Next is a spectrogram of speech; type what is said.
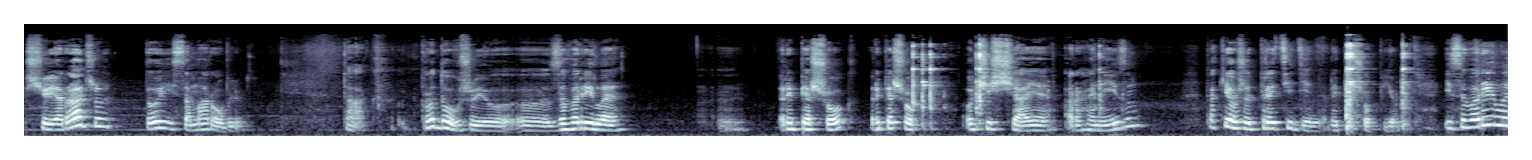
що я раджу, то і сама роблю. Так, продовжую. Е, Заварила е, реп'яшок. Реп'яшок очищає організм. Так, я вже третій день реп'яшок п'ю. І заварила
